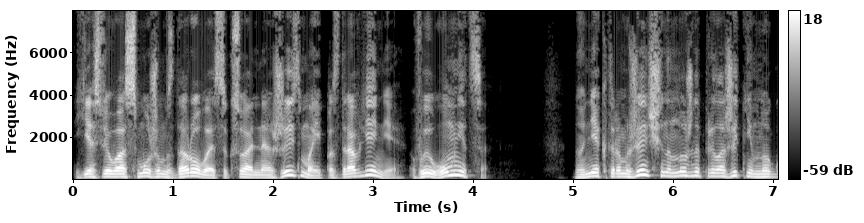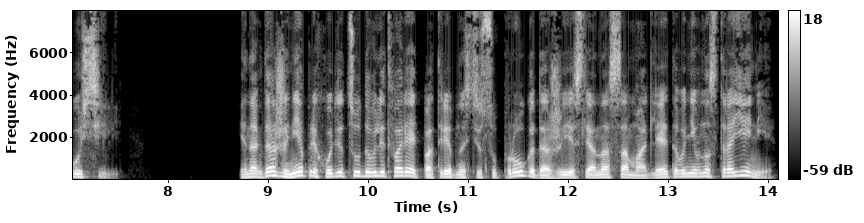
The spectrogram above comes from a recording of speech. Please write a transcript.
Если у вас с мужем здоровая сексуальная жизнь, мои поздравления, вы умница. Но некоторым женщинам нужно приложить немного усилий. Иногда жене приходится удовлетворять потребности супруга, даже если она сама для этого не в настроении.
